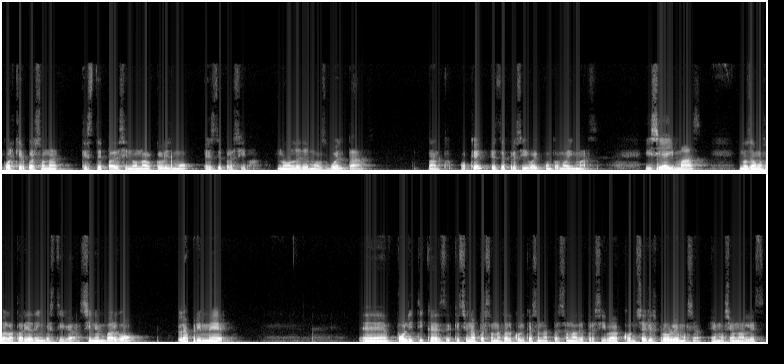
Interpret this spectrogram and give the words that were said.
Cualquier persona que esté padeciendo un alcoholismo es depresiva. No le demos vuelta tanto, ¿ok? Es depresiva y punto, no hay más. Y si hay más, nos damos a la tarea de investigar. Sin embargo, la primer eh, política es de que si una persona es alcohólica es una persona depresiva con serios problemas emocionales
